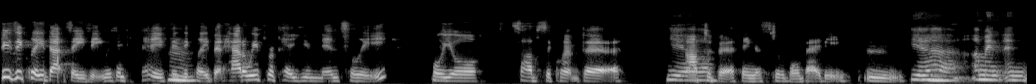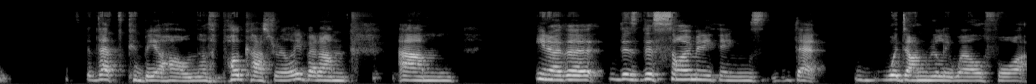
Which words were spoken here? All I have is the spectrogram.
physically? That's easy. We can prepare you Mm. physically, but how do we prepare you mentally for your subsequent birth yeah. after birthing a stillborn baby? Mm. Yeah, I mean, and that could be a whole another podcast, really. But um, um, you know, the there's there's so many things that were done really well for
